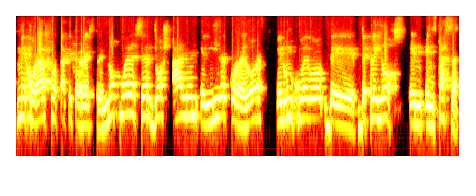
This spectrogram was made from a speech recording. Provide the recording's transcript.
mejorar su ataque terrestre. No puede ser Josh Allen el líder corredor en un juego de, de playoffs en, en, casa.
